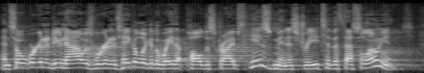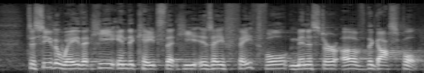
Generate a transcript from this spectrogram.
And so, what we're going to do now is we're going to take a look at the way that Paul describes his ministry to the Thessalonians to see the way that he indicates that he is a faithful minister of the gospel,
